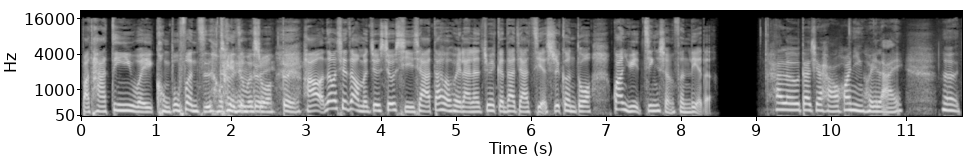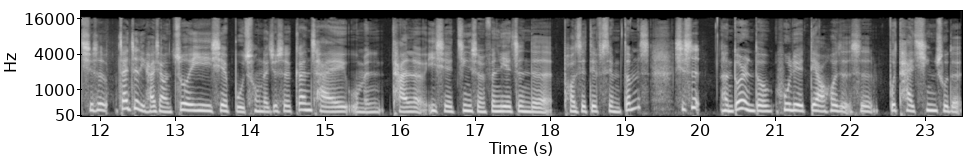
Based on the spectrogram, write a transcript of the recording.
把它定义为恐怖分子，我可以这么说。对，好，那么现在我们就休息一下，待会回来呢就会跟大家解释更多关于精神分裂的。Hello，大家好，欢迎回来。那其实在这里还想做一些补充的，就是刚才我们谈了一些精神分裂症的 positive symptoms，其实很多人都忽略掉或者是不太清楚的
